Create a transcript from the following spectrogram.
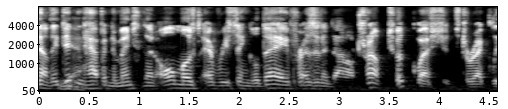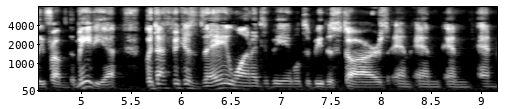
Now, they didn't yeah. happen to mention that almost every single day, President Donald Trump took questions directly from the media, but that's because they wanted to be able to be the stars and, and, and, and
